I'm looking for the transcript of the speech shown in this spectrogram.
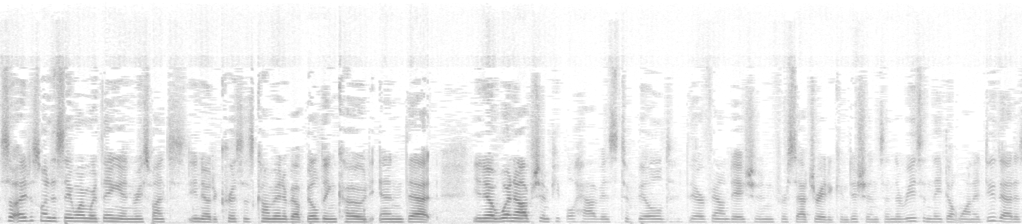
So I just wanted to say one more thing in response, you know, to Chris's comment about building code and that, you know, one option people have is to build their foundation for saturated conditions. And the reason they don't want to do that is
